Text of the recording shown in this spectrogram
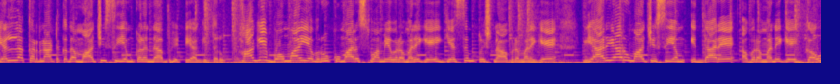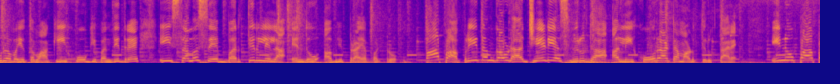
ಎಲ್ಲ ಕರ್ನಾಟಕದ ಮಾಜಿ ಸಿಎಂಗಳನ್ನ ಭೇಟಿಯಾಗಿದ್ದರು. ಹಾಗೆ ಬೊಮ್ಮಾಯಿ ಅವರು, ಕುಮಾರಸ್ವಾಮಿ ಅವರ ಮನೆಗೆ ಎಸ್ ಎಂ ಕೃಷ್ಣ ಅವರ ಮನೆಗೆ ಯಾರ್ಯಾರು ಮಾಜಿ ಸಿಎಂ ಇದ್ದಾರೆ ಅವರ ಮನೆಗೆ ಗೌರವಯುತವಾಗಿ ಹೋಗಿ ಬಂದಿದ್ರೆ ಈ ಸಮಸ್ಯೆ ಬರ್ತಿರಲಿಲ್ಲ ಎಂದು ಅಭಿಪ್ರಾಯಪಟ್ಟರು ಪಾಪ ಪ್ರೀತಮ್ ಗೌಡ ಜೆಡಿಎಸ್ ವಿರುದ್ಧ ಅಲ್ಲಿ ಹೋರಾಟ ಮಾಡುತ್ತಿರುತ್ತಾರೆ. ಇನ್ನು ಪಾಪ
